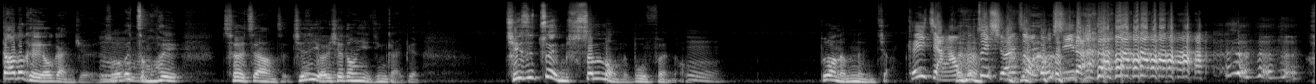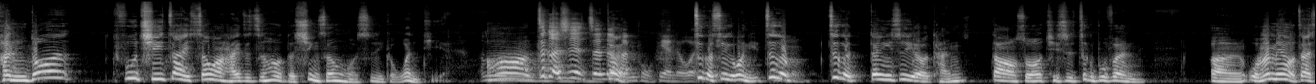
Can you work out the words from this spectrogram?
大家都可以有感觉，就说哎怎么会会这样子？其实有一些东西已经改变。其实最生猛的部分哦，嗯，不知道能不能讲？可以讲啊，我们最喜欢这种东西的。很多夫妻在生完孩子之后的性生活是一个问题。哦，这个是真的很普遍的问题。这个是一个问题，这个。这个邓医师也有谈到说，其实这个部分，呃，我们没有在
